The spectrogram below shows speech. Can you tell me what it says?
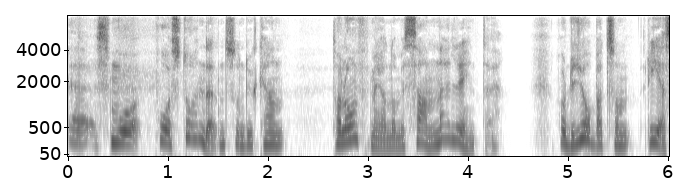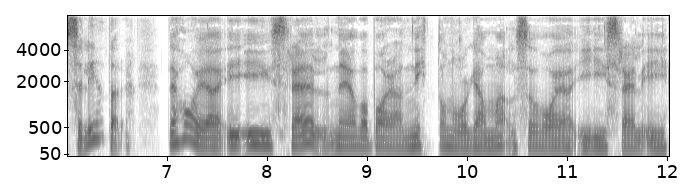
eh, små påståenden som du kan tala om för mig om de är sanna eller inte. Har du jobbat som reseledare? Det har jag i Israel. När jag var bara 19 år gammal så var jag i Israel i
